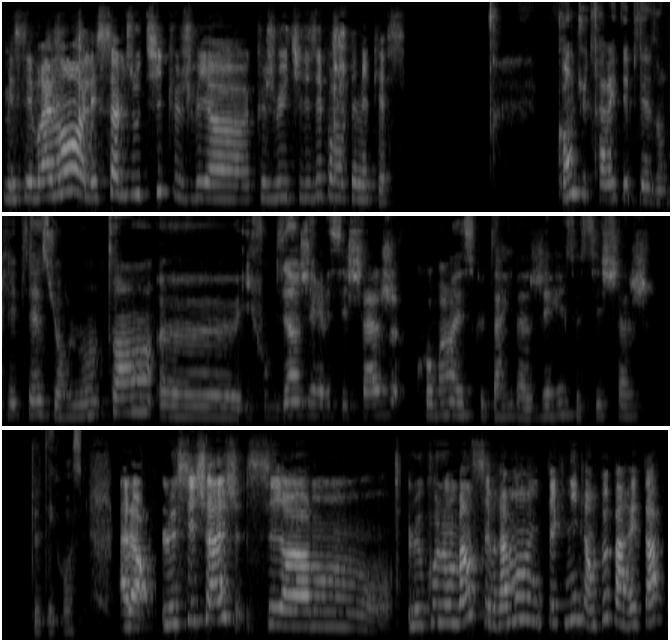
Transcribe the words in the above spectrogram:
Mais c'est vraiment euh, les seuls outils que je vais, euh, que je vais utiliser pour monter mes pièces. Quand tu travailles tes pièces, donc les pièces durent longtemps, euh, il faut bien gérer les séchages. Comment est-ce que tu arrives à gérer ce séchage? De tes grosses Alors, le séchage, c'est le colombin, c'est vraiment une technique un peu par étapes.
